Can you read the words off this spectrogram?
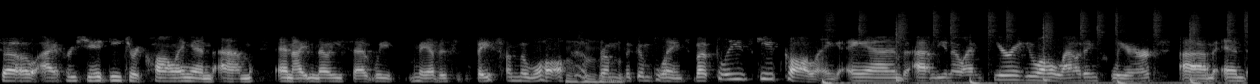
so I appreciate Dietrich calling, and um, and I know he said we may have his face on the wall from the complaints, but please keep calling. And um, you know, I'm hearing you all loud and clear, um, and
